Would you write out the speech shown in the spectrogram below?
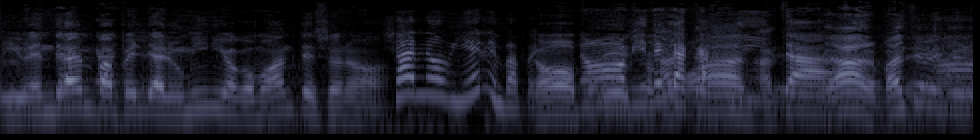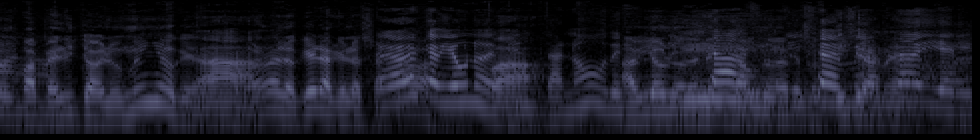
¿y vendrá en papel de aluminio como antes o no? Ya no viene en papel. No, No, eso, viene la como antes. cajita. Claro, antes vendían un papelito de aluminio que la verdad lo que era que lo La verdad sacaba. que había uno de Pa. menta, ¿no? De Había uno de menta, uno de frutilla y el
